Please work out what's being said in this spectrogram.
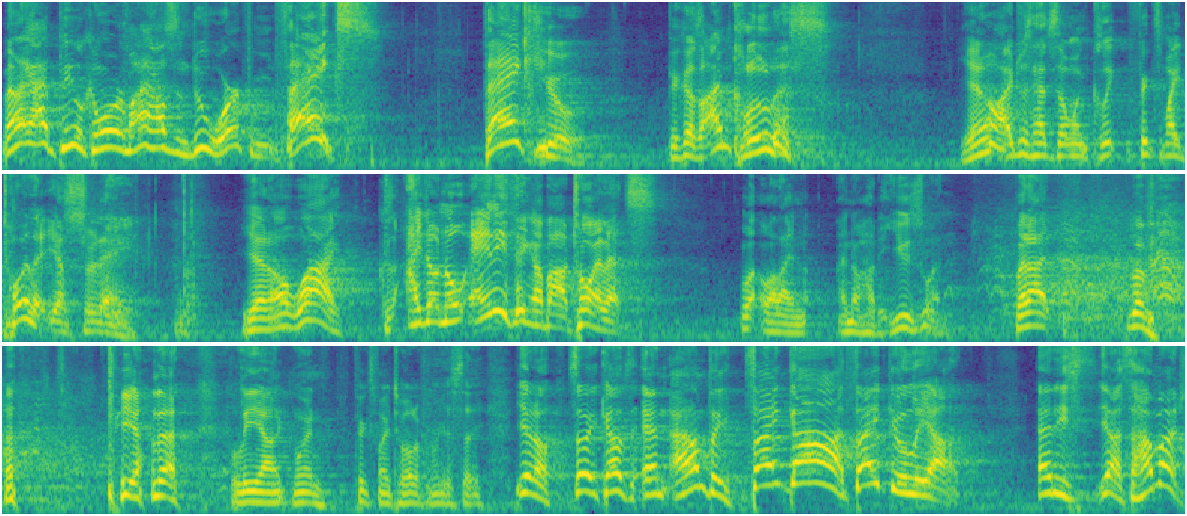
Man, I got people come over to my house and do work for me. Thanks. Thank you. Because I'm clueless. You know, I just had someone click, fix my toilet yesterday. You know, why? Because I don't know anything about toilets. Well, well I, know, I know how to use one. But I, but, beyond that, Leon went and fixed my toilet me yesterday. You know, so he comes, and I'm thinking, thank God, thank you, Leon. And he's, yeah, so how much?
